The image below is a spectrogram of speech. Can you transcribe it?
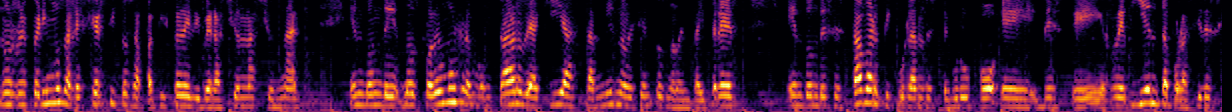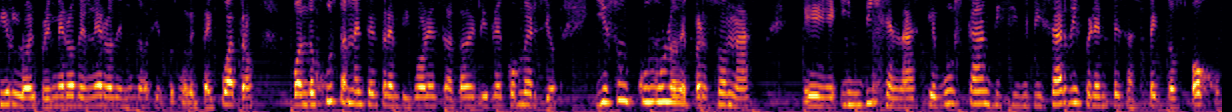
nos referimos al Ejército Zapatista de Liberación Nacional, en donde nos podemos remontar de aquí hasta 1993, en donde se estaba articulando este grupo, eh, eh, revienta, por así decirlo, el primero de enero de 1994, cuando justamente entra en vigor el Tratado de Libre Comercio, y es un cúmulo de personas eh, indígenas que buscan visibilizar diferentes aspectos. Ojo,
